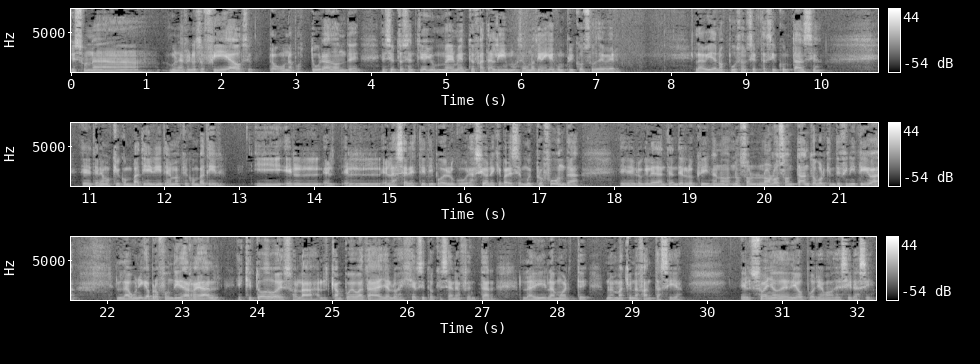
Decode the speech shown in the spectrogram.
es una, una filosofía o, una postura donde en cierto sentido hay un elemento de fatalismo, o sea, uno tiene que cumplir con su deber. La vida nos puso en ciertas circunstancias, eh, tenemos que combatir y tenemos que combatir. Y el, el, hacer este tipo de lucubraciones que parecen muy profundas, eh, lo que le da a entender los Krishna, no, no, son, no lo son tanto, porque en definitiva la única profundidad real es que todo eso, la, el campo de batalla, los ejércitos que se van a enfrentar, la vida y la muerte, no es más que una fantasía. El sueño de Dios, podríamos decir así.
